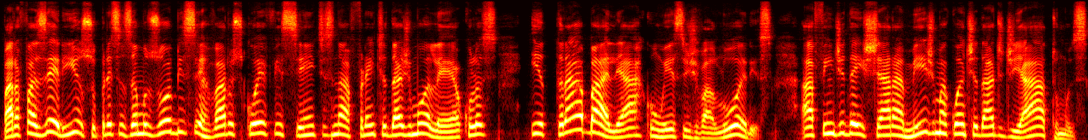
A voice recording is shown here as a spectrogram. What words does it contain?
Para fazer isso, precisamos observar os coeficientes na frente das moléculas e trabalhar com esses valores a fim de deixar a mesma quantidade de átomos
